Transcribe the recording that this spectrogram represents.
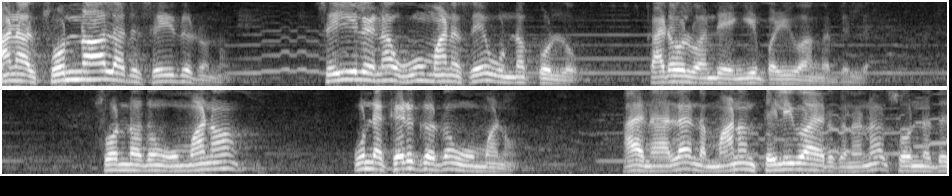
ஆனால் சொன்னால் அதை செய்திடணும். செய்யலைன்னா உன் மனசே உன்னை கொல்லும். கடவுள் வந்து எங்கேயும் பழி வாங்கறதில்லை. சொன்னதும் உன் மனம் உன்னை கெடுக்கிறதும் உன் மனம். அதனால் அந்த மனம் தெளிவாக இருக்கணும்னா சொன்னதை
